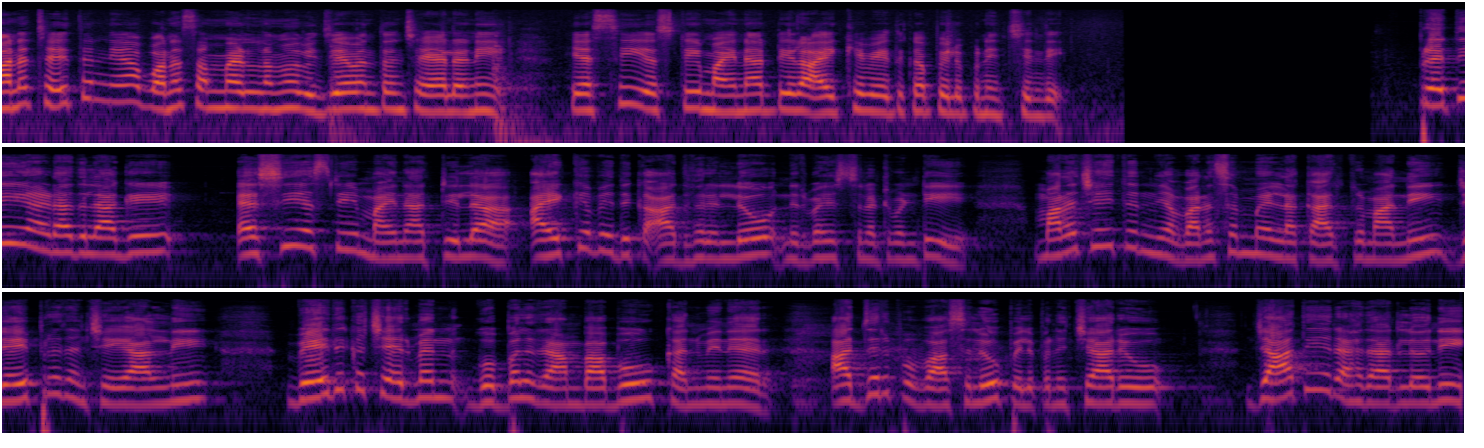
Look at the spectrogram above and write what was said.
మన చైతన్య వన సమ్మేళనము విజయవంతం చేయాలని ఎస్సీ ఎస్టీ మైనార్టీల ఐక్యవేదిక పిలుపునిచ్చింది. ప్రతి ఏడాదిలాగే ఎస్సీ ఎస్టీ మైనార్టీల ఐక్యవేదిక ఆధ్వర్యంలో నిర్వహిస్తున్నటువంటి మన చైతన్య వన సమ్మేళన కార్యక్రమాన్ని జయప్రదం చేయాలని వేదిక చైర్మన్ గుబ్బల రాంబాబు కన్వీనర్ అజ్జరపు వాసులు పిలుపునిచ్చారు. జాతీయ రహదారిలోని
